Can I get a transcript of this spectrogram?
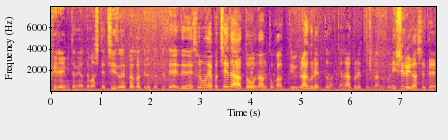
フィレみたいなのやってましてチーズがいっぱいかかってるってやっててでねそれもねやっぱチェダーとなんとかっていうラグレットだっけなラクレット。なんか2種類出してて、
